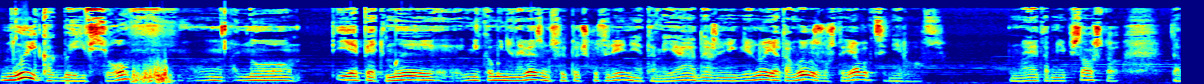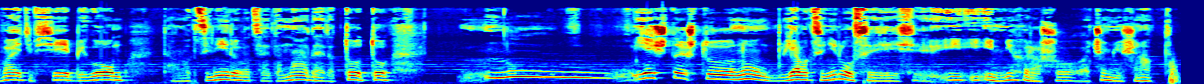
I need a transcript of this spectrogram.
Ну и как бы и все. Но и опять мы никому не навязываем свою точку зрения. Там я даже нигде, ну я там выложил, что я вакцинировался. Но я там не писал, что давайте все бегом там вакцинироваться, это надо, это то, то. Ну, я считаю, что ну, я вакцинировался, и, и, и мне хорошо. О чем мне еще надо? -то?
